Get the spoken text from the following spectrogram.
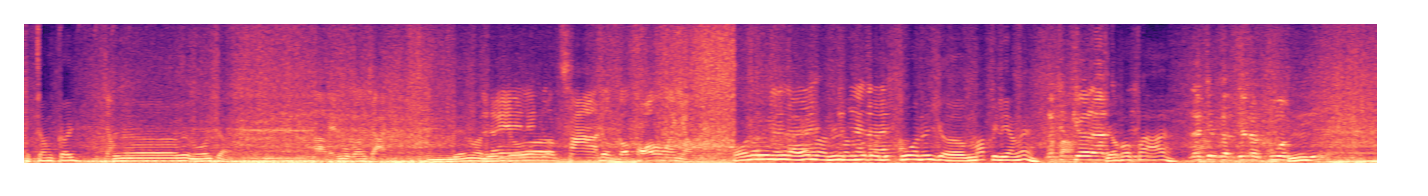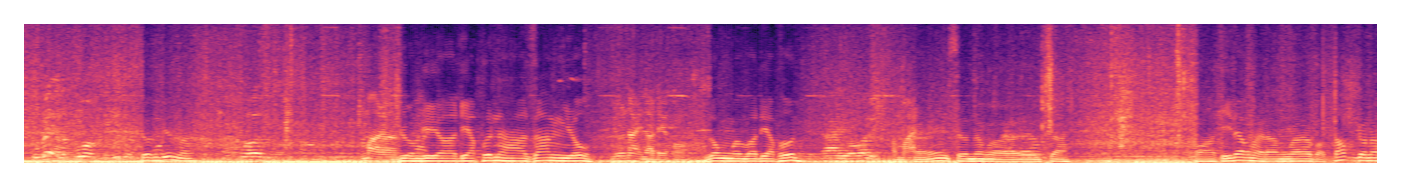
100 cây trên ờ, huyện Mù Căng Trải. À đến mù căng trải. Ừ, đến mà từ đến đây lên chỗ đường xa đường có khó không anh nhỉ? Có nó như này hết mà nhưng mà nó đi cua nó kiểu map pi liêng ấy Lên kéo khó pha ấy. Lên trên gần kia là cua Ừ. Chú đệ là cua Sơn biết mà mà trường thì ờ, đẹp hơn Hà Giang nhiều. Như này là đẹp hả rộng và đẹp hơn. Đấy Sơn đang ở cha Hòa tí nữa phải làm ờ, quả tóc cho nó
